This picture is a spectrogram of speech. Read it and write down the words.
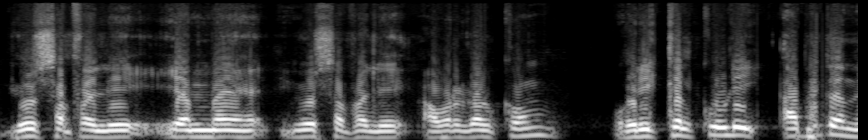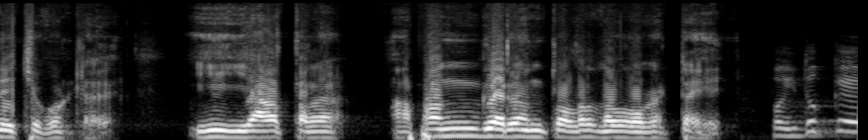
യൂസഫ് അലി എം എ യൂസഫ് അലി അവർക്കും ഒരിക്കൽ കൂടി അഭിനന്ദിച്ചുകൊണ്ട് ഈ യാത്ര അപങ്കരം തുടർന്നു പോകട്ടെ. അപ്പോൾ ഇതൊക്കെ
